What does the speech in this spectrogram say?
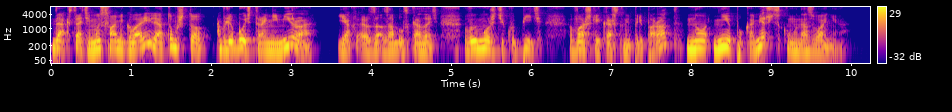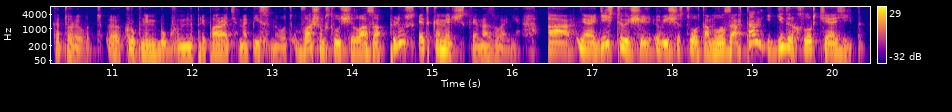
Да, кстати, мы с вами говорили о том, что в любой стране мира я забыл сказать, вы можете купить ваш лекарственный препарат, но не по коммерческому названию, которое вот э, крупными буквами на препарате написано, вот в вашем случае лоза плюс – это коммерческое название, а э, действующее вещество там лазартан и гидрохлортиазид –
